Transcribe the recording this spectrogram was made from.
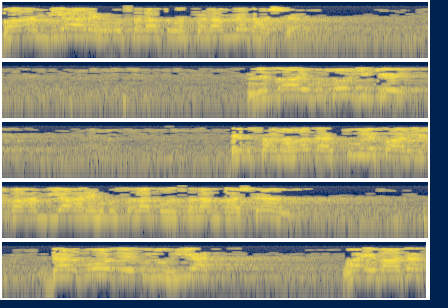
با انبیاء علیه السلام نداشتن نزاع بزرگی که انسانها در طول تاریخ با انبیاء علیه السلام داشتن در بود الوهیت و عبادت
